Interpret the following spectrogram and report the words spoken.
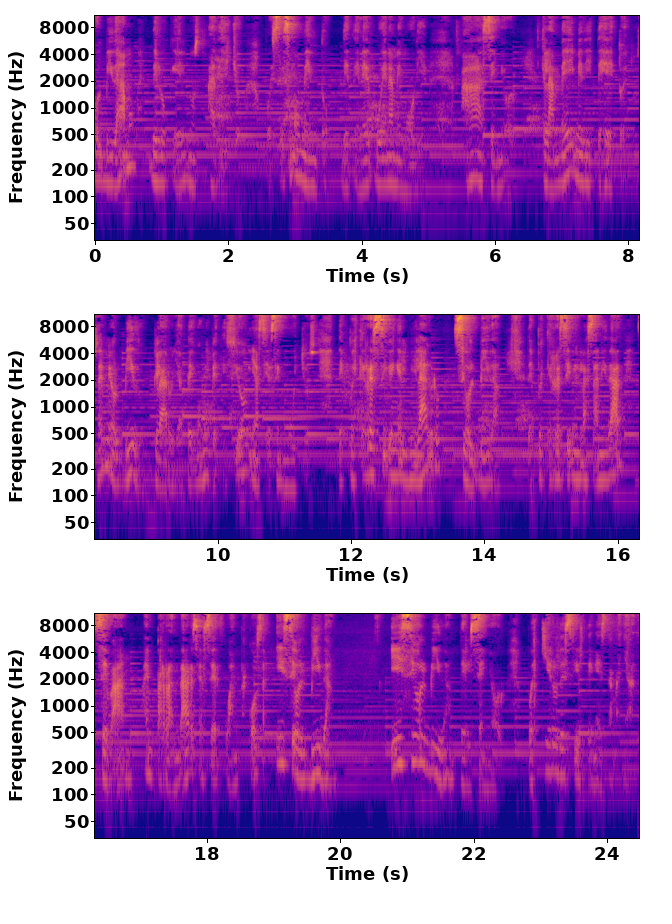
olvidamos de lo que Él nos ha dicho. Pues es momento de tener buena memoria. Ah, Señor, clamé y me diste esto. Entonces me olvido, claro, ya tengo mi petición y así hacen muchos. Después que reciben el milagro, se olvidan. Después que reciben la sanidad, se van a emparrandarse, a hacer cuantas cosas y se olvidan. Y se olvidan del Señor. Pues quiero decirte en esta mañana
